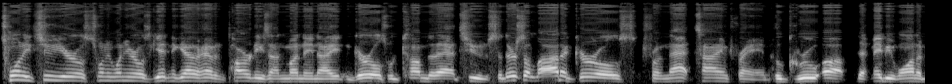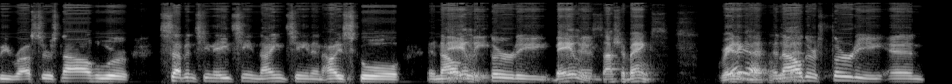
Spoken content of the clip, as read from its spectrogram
22 year olds, 21 year olds getting together having parties on Monday night and girls would come to that too. So there's a lot of girls from that time frame who grew up that maybe want to be wrestlers now who are 17, 18, 19 in high school and now Bayley. they're 30. Bayley, and, Sasha Banks. Great yeah, example. And now that. they're 30 and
